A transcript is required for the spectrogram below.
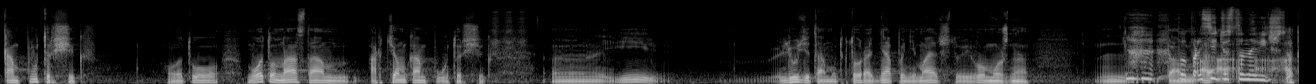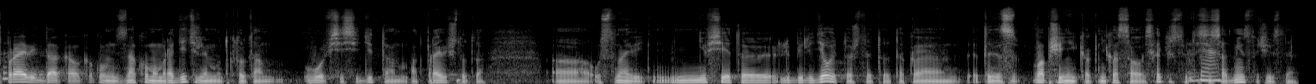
«компьютерщик», вот у, вот у нас там Артем компьютерщик. Э, и люди там, вот кто родня, понимает, что его можно там, попросить а, установить что-то. Отправить, да, какому-нибудь знакомым родителям, вот кто там в офисе сидит, там, отправить что-то э, установить. Не все это любили делать, потому что это такая, это вообще никак не касалось хакерства, это да. админство чистое.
